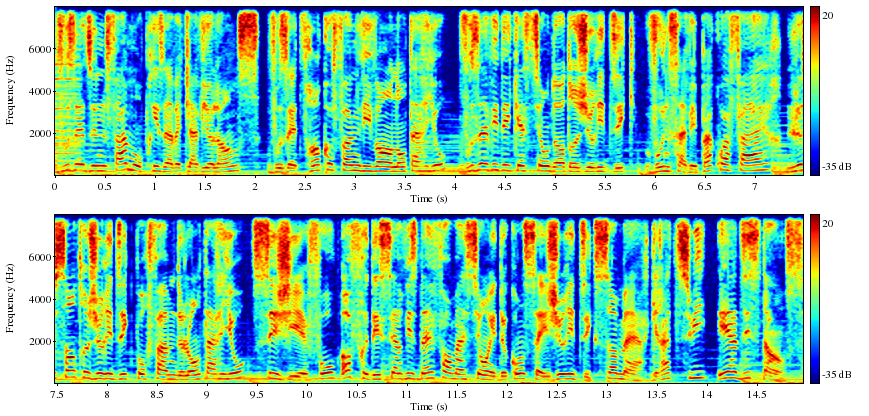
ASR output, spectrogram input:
Vous êtes une femme aux prises avec la violence? Vous êtes francophone vivant en Ontario? Vous avez des questions d'ordre juridique? Vous ne savez pas quoi faire? Le Centre juridique pour femmes de l'Ontario, CJFO, offre des services d'information et de conseils juridiques sommaires gratuits et à distance.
